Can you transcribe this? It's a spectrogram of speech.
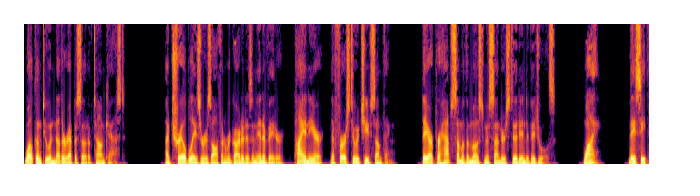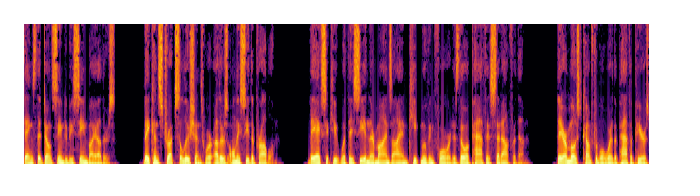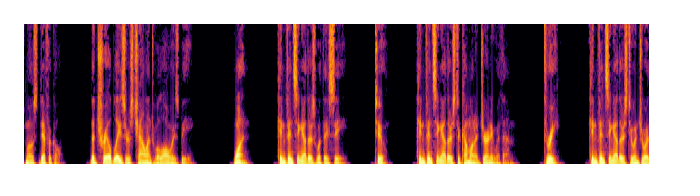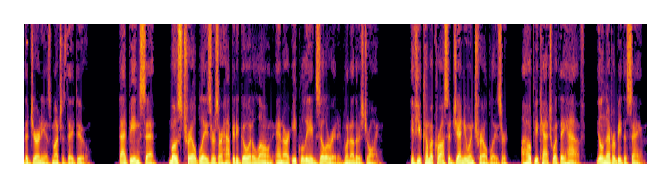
Welcome to another episode of Tomcast. A trailblazer is often regarded as an innovator, pioneer, the first to achieve something. They are perhaps some of the most misunderstood individuals. Why? They see things that don't seem to be seen by others. They construct solutions where others only see the problem. They execute what they see in their mind's eye and keep moving forward as though a path is set out for them. They are most comfortable where the path appears most difficult. The trailblazer's challenge will always be 1. Convincing others what they see. 2. Convincing others to come on a journey with them. 3. Convincing others to enjoy the journey as much as they do. That being said, most trailblazers are happy to go it alone and are equally exhilarated when others join. If you come across a genuine trailblazer, I hope you catch what they have, you'll never be the same.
